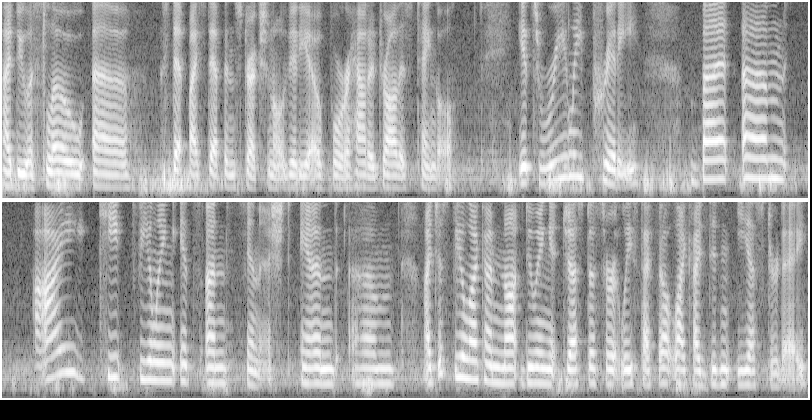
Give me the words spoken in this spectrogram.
I do a slow uh, step-by-step -step instructional video for how to draw this tangle. It's really pretty, but um, I keep feeling it's unfinished, and um, I just feel like I'm not doing it justice, or at least I felt like I didn't yesterday.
